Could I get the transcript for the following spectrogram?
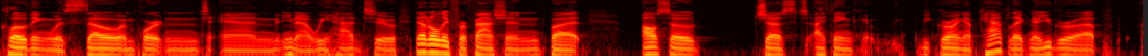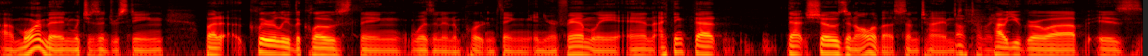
clothing was so important and you know we had to not only for fashion but also just i think growing up catholic now you grew up uh, mormon which is interesting but clearly the clothes thing wasn't an important thing in your family and i think that that shows in all of us sometimes Oh, totally. how you grow up is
